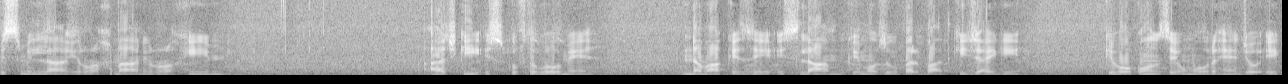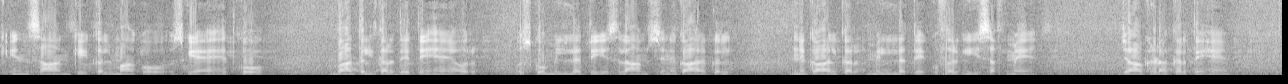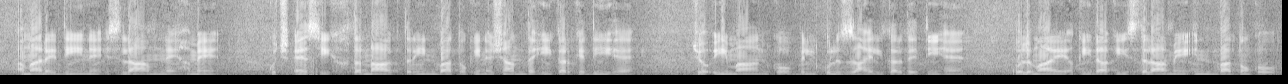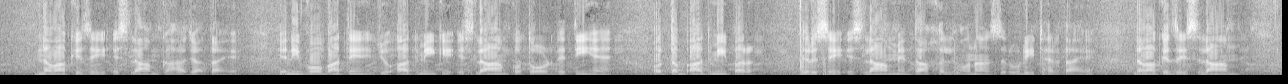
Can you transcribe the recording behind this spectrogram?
بسم اللہ الرحمن الرحیم۔ آج کی اس گفتگو میں نواقض اسلام کے موضوع پر بات کی جائے گی کہ وہ کون سے امور ہیں جو ایک انسان کے کلمہ کو، اس کے عہد کو باطل کر دیتے ہیں اور اس کو ملت اسلام سے نکال کر نکال کر ملت کفر کی صف میں جا کھڑا کرتے ہیں۔ ہمارے دین اسلام نے ہمیں کچھ ایسی خطرناک ترین باتوں کی نشاندہی کر کے دی ہے جو ایمان کو بالکل ظاہل کر دیتی ہیں۔ علماء عقیدہ کی اصطلاح میں ان باتوں کو نواقض اسلام کہا جاتا ہے۔ یعنی وہ باتیں جو آدمی کے اسلام کو توڑ دیتی ہیں اور تب آدمی پر پھر سے اسلام میں داخل ہونا ضروری ٹھہرتا ہے۔ نواقض اسلام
